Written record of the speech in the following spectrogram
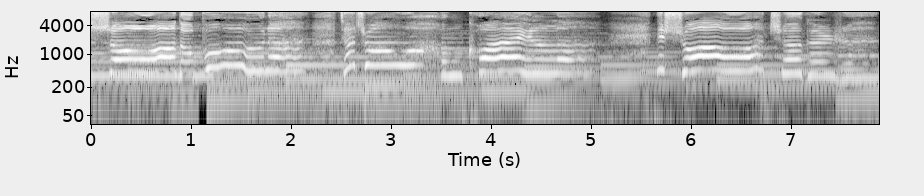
熟我都不能假装我很快乐。你说我这个人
